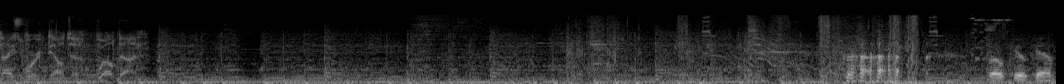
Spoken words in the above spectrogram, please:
Nice work, Delta. Well done. Bro, kill cam.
